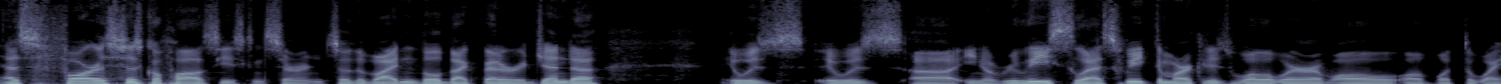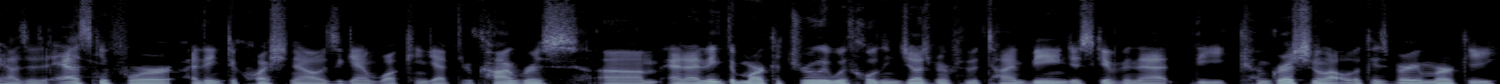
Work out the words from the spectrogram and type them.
as far as fiscal policy is concerned, so the Biden Build Back Better agenda it was it was uh, you know released last week. The market is well aware of all of what the White House is asking for. I think the question now is again what can get through Congress, um, and I think the market's really withholding judgment for the time being, just given that the congressional outlook is very murky.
